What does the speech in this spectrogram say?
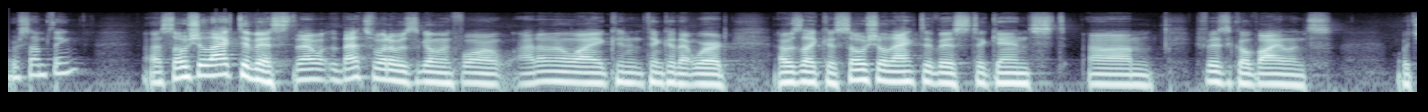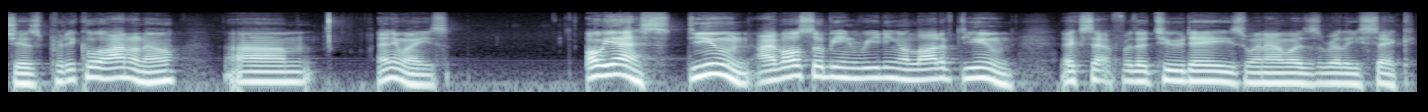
or something. A social activist. That that's what I was going for. I don't know why I couldn't think of that word. I was like a social activist against um, physical violence, which is pretty cool. I don't know. Um, anyways, oh yes, Dune. I've also been reading a lot of Dune, except for the two days when I was really sick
